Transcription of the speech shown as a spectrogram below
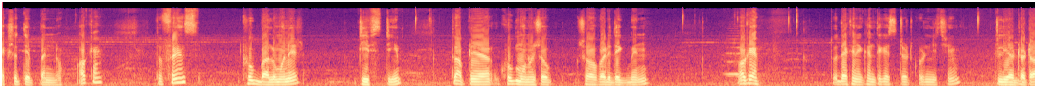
একশো তেপ্পান্ন ওকে তো ফ্রেন্ডস খুব ভালো মানের টিপসটি তো আপনারা খুব মনোযোগ সহকারে দেখবেন। ওকে তো দেখেন, এখান থেকে স্টার্ট করে নিচ্ছি ক্লিয়ার ডাটা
